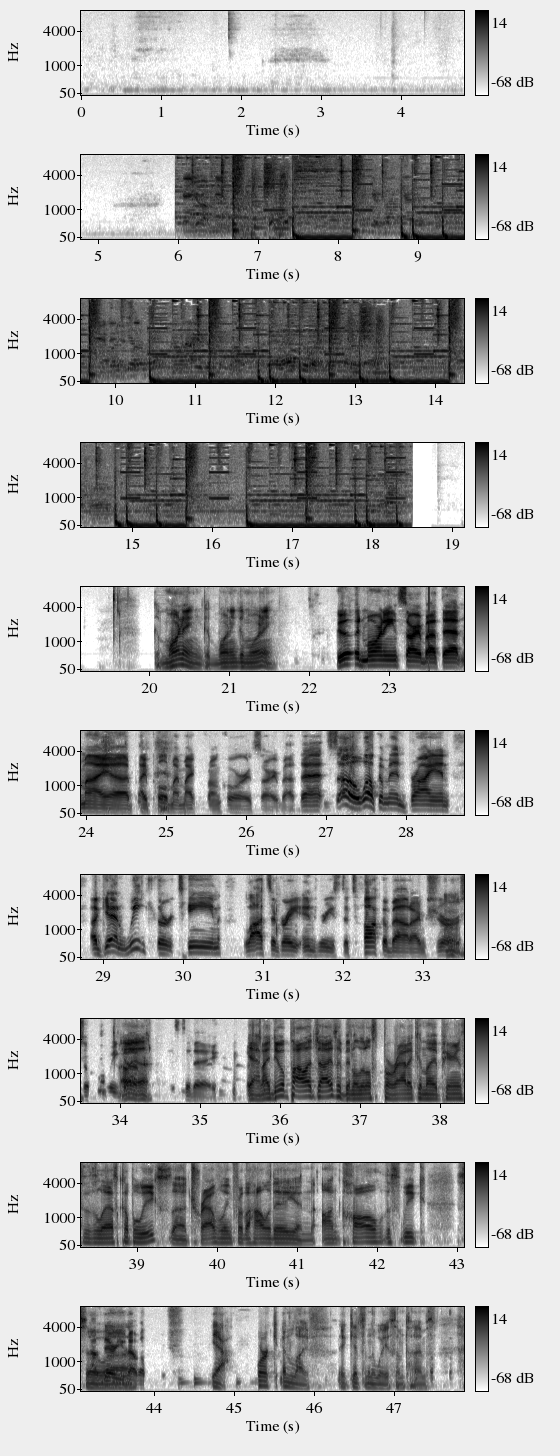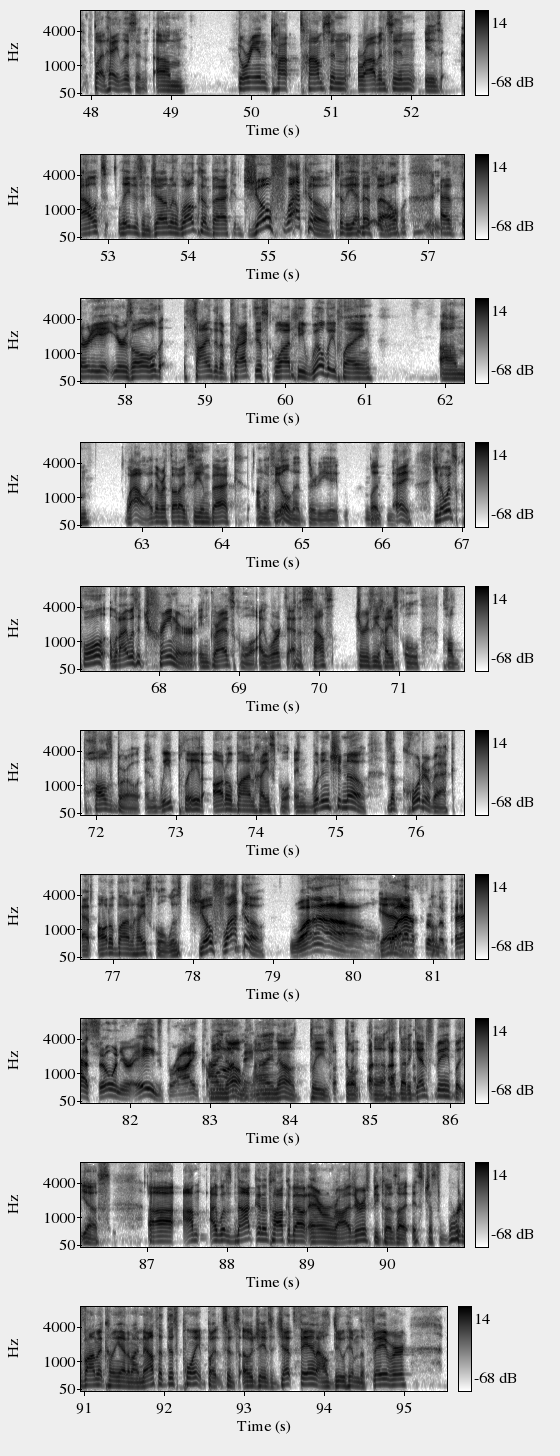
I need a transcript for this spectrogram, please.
Yeah, you're on mute. Morning. Good morning. Good morning. Good morning. Sorry about that. My uh, I pulled my microphone cord. Sorry about that. So welcome in, Brian. Again, week 13. Lots of great injuries to talk about, I'm sure. Mm. So we oh, got oh, yeah. today. yeah, and I do apologize. I've been a little sporadic in my appearances the last couple weeks, uh, traveling for the holiday and on call this week. So there you uh, have a yeah, work and life. It gets in the way sometimes. But hey, listen, um, Dorian Thompson Robinson is out. Ladies and gentlemen, welcome back. Joe Flacco to the NFL at 38 years old, signed to the practice squad. He will be playing. Um, wow, I never thought I'd see him back on the field at 38. But mm-hmm. hey, you know what's cool? When I was a trainer in grad school, I worked at a South Jersey high school called Paulsboro, and we played Audubon High School. And wouldn't you know, the quarterback at Audubon High School was Joe Flacco. Wow. Yeah. Blast from the past, showing your age, Bry. Come I on, know. man. I know. Please don't uh, hold that against me. But yes, uh, I'm, I was not going to talk about Aaron Rodgers because I, it's just word vomit coming out of my mouth at this point. But since OJ is a Jet fan, I'll do him the favor.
